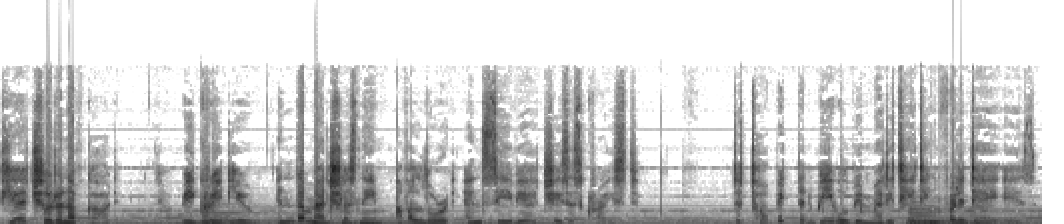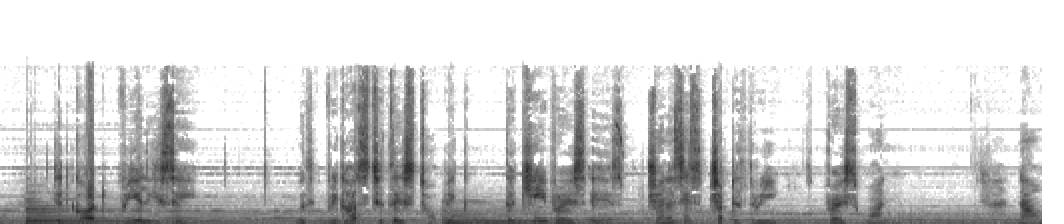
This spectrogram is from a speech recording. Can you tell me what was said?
Dear children of God, we greet you in the matchless name of our Lord and Savior Jesus Christ. The topic that we will be meditating for today is Did God really say? With regards to this topic, the key verse is Genesis chapter 3, verse 1. Now,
